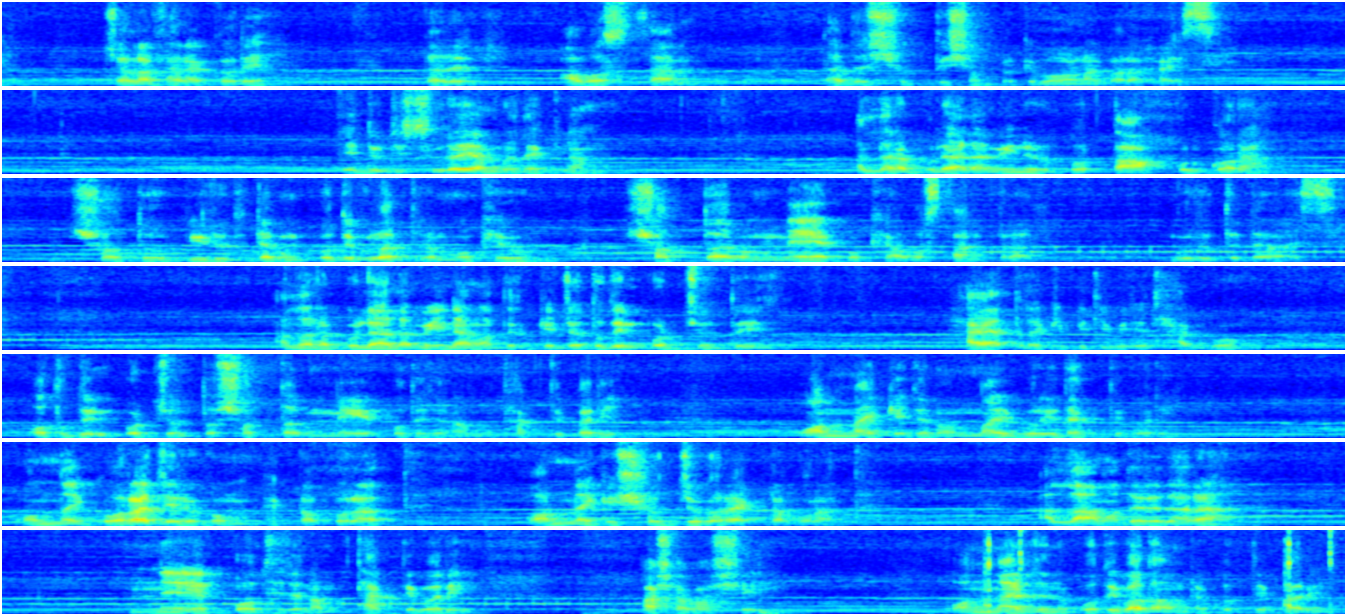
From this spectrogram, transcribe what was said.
চলাফেরা করে, তাদের অবস্থান, তাদের শক্তি সম্পর্কে বর্ণনা করা হয়েছে। এই দুটি সুরাই আমরা দেখলাম, আল্লাহ রাবুল আলমিনের উপর তাকুল করা শত বিরোধিতা এবং প্রতিকূলতার মুখেও সত্য এবং ন্যায়ের পক্ষে অবস্থান করার গুরুত্ব দেওয়া হয়েছে। আল্লাহ রাবুল আলমিন আমাদেরকে যতদিন পর্যন্ত এই হায়াত রাখি পৃথিবীতে থাকব, অতদিন পর্যন্ত সত্য এবং পথে যেন আমরা থাকতে পারি, অন্যায়কে যেন অন্যায় বলেই দেখতে পারি, অন্যায় করা যেরকম একটা অপরাধ, অন্যায়কে সহ্য করা একটা অপরাধ। আল্লাহ আমাদের দ্বারা ন্যায়ের পথে যেন আমরা থাকতে পারি, পাশাপাশি অন্যায়ের জন্য প্রতিবাদ আমরা করতে পারি,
